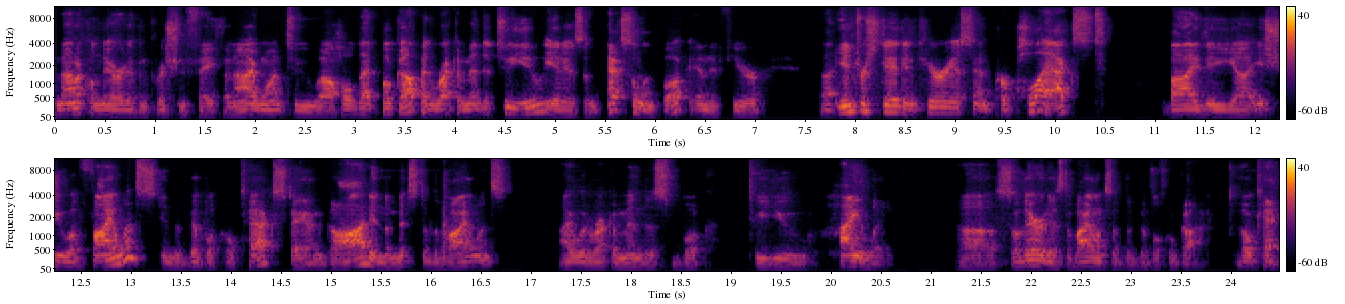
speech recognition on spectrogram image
canonical narrative in Christian faith. And I want to uh, hold that book up and recommend it to you. It is an excellent book. And if you're uh, interested and curious and perplexed by the uh, issue of violence in the biblical text and God in the midst of the violence, I would recommend this book to you highly. Uh, so there it is, The Violence of the Biblical God. Okay.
